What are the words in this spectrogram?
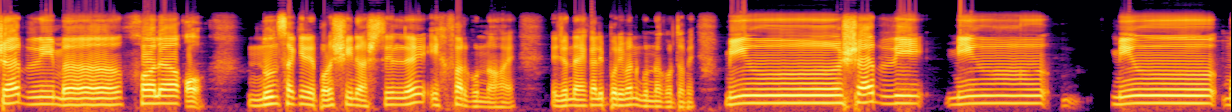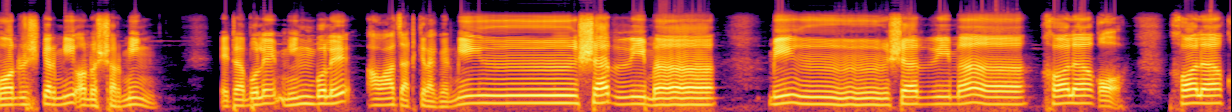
শাররি মা খলাক। নুন সাকিনের পরে শিন আসলে ইখফার গুণা হয়। এই জন্য একালি পরিমাণ গুণা করতে হবে। মিউ শাররি, মিউ মিউ মনস্কার মি অনস্বর মিং। এটা বলে মিং বলে আওয়াজ আটকে রাখবেন। মিং শাররি মা, মিং শাররি মা, খলাক খলাক,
